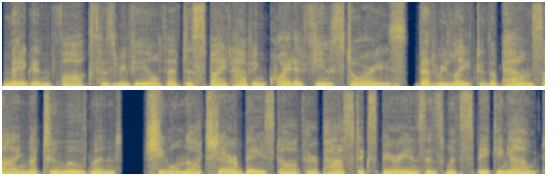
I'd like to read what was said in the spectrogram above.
Megan Fox has revealed that despite having quite a few stories that relate to the pound sign Me Too movement, she will not share based off her past experiences with speaking out.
